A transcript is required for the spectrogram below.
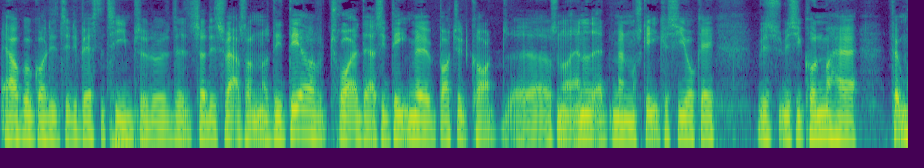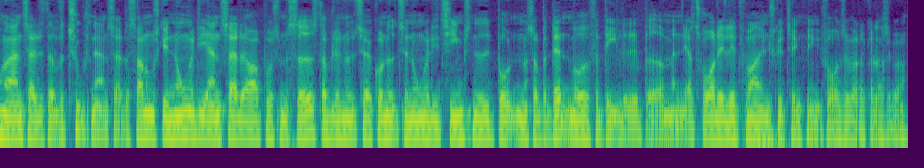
er at gå godt til de bedste teams, så det, så det er svært sådan. Og det er der, tror jeg, deres idé med budget cut øh, og sådan noget andet, at man måske kan sige, okay, hvis, hvis I kun må have 500 ansatte i stedet for 1000 ansatte, så er der måske nogle af de ansatte op hos Mercedes, der bliver nødt til at gå ned til nogle af de teams nede i bunden, og så på den måde fordele det bedre. Men jeg tror, det er lidt for meget ønsketænkning i forhold til, hvad der kan lade sig gøre.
